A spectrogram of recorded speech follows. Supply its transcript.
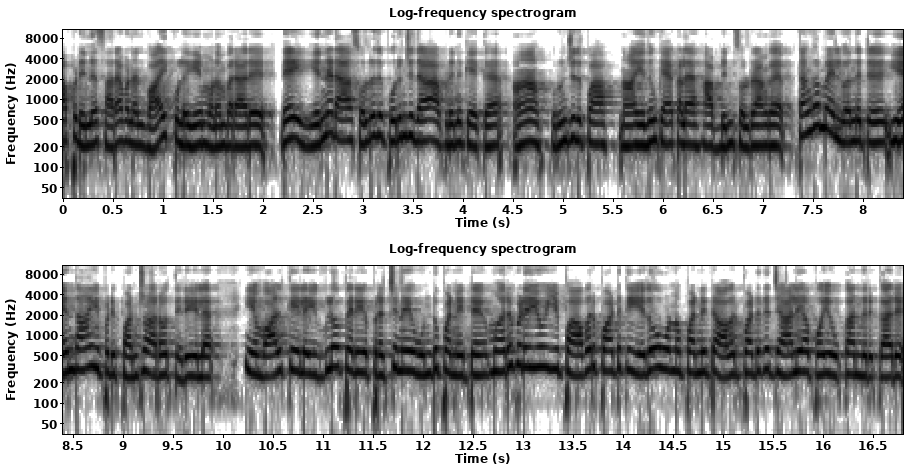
அப்படின்னு சரவணன் வாய்க்குள்ளேயே முனம்புறாரு. டேய் என்னடா சொல்றது புரிஞ்சுதா அப்படின்னு கேட்க. ஆ புரிஞ்சுதுப்பா. நான் எதுவும் கேட்கல அப்படின்னு சொல்றாங்க. தங்கமயில் வந்துட்டு ஏன் தான் இப்படி பண்றாரோ தெரியல. என் வாழ்க்கையில இவ்வளோ பெரிய பிரச்சனையை உண்டு பண்ணிட்டு மறுபடியும் இப்போ அவர் பாட்டுக்கு ஏதோ ஒன்று பண்ணிட்டு அவர் பாட்டுக்கு ஜாலியாக போய் உட்காந்துருக்காரு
